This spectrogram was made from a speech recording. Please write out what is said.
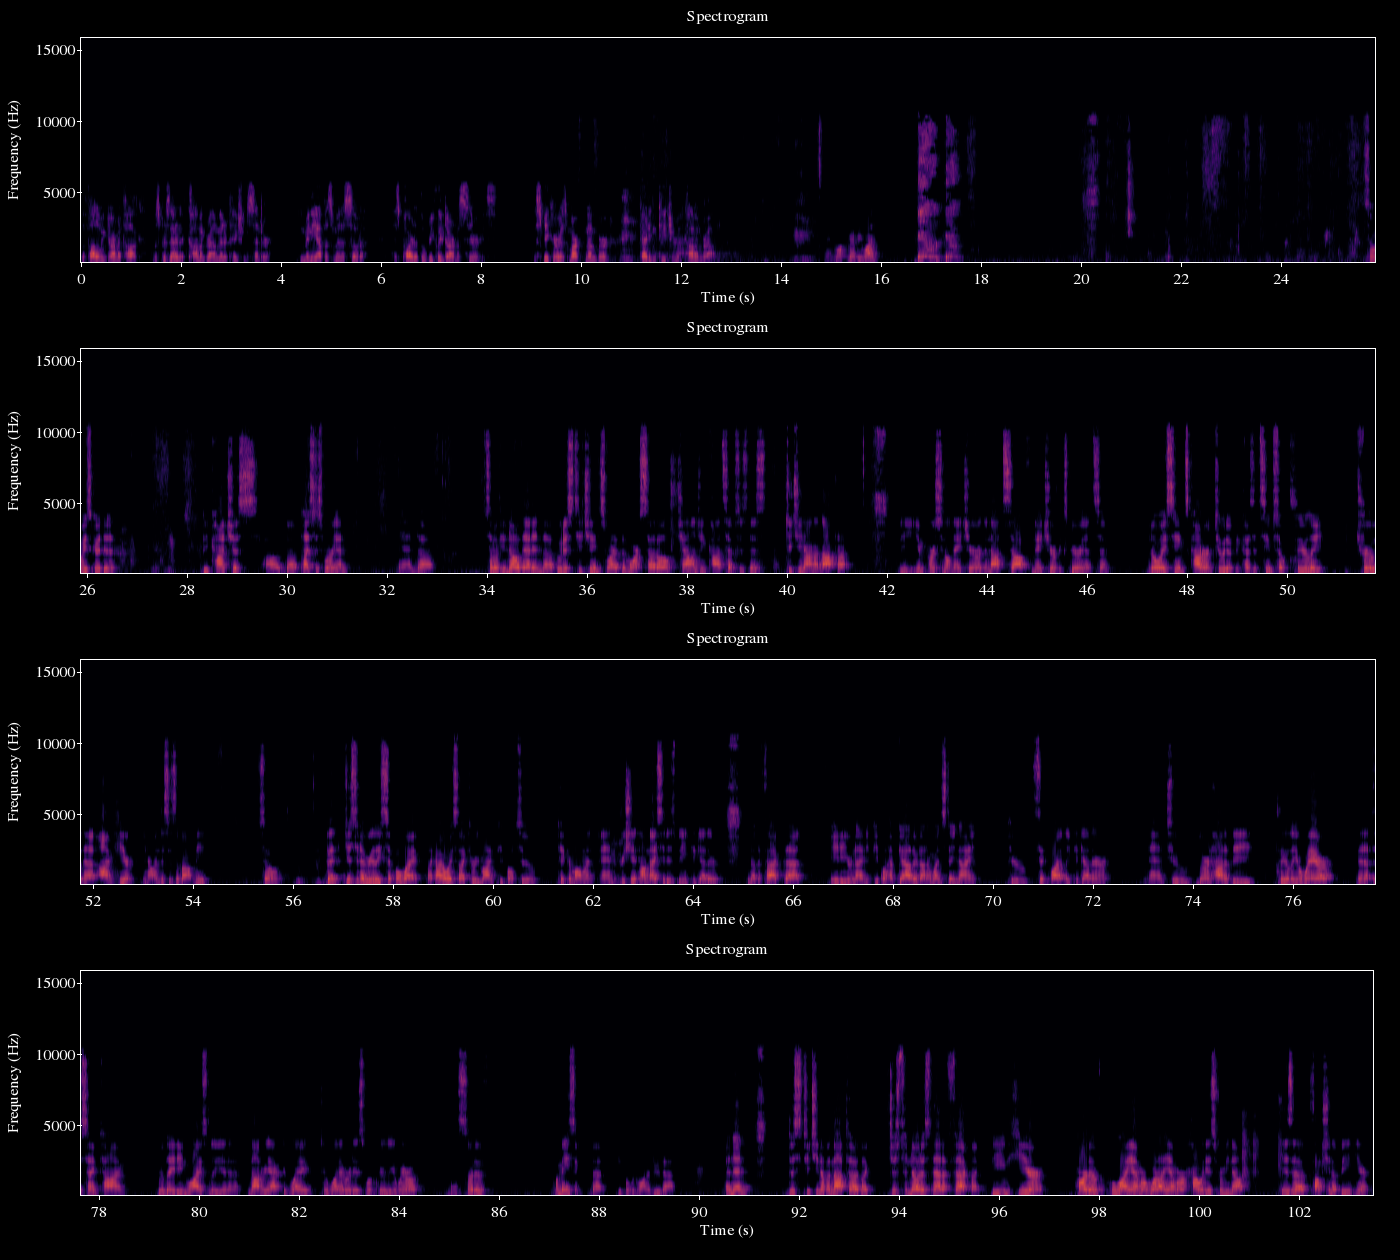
The following Dharma talk was presented at Common Ground Meditation Center in Minneapolis, Minnesota, as part of the weekly Dharma series. The speaker is Mark Nunberg, guiding teacher at Common Ground. And welcome everyone. It's always good to be conscious of the places we're in. And uh, some of you know that in the Buddhist teachings, one of the more subtle, challenging concepts is this teaching on anatta, the impersonal nature or the not self nature of experience. And it always seems counterintuitive because it seems so clearly true that I'm here, you know, and this is about me. So but just in a really simple way, like I always like to remind people to take a moment and appreciate how nice it is being together. You know, the fact that 80 or 90 people have gathered on a Wednesday night to sit quietly together and to learn how to be clearly aware, but at the same time relating wisely in a non-reactive way to whatever it is we're clearly aware of. It's sort of amazing that people would want to do that. And then this teaching of anatta, like just to notice that effect, like being here, part of who I am or what I am or how it is for me now, is a function of being here.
